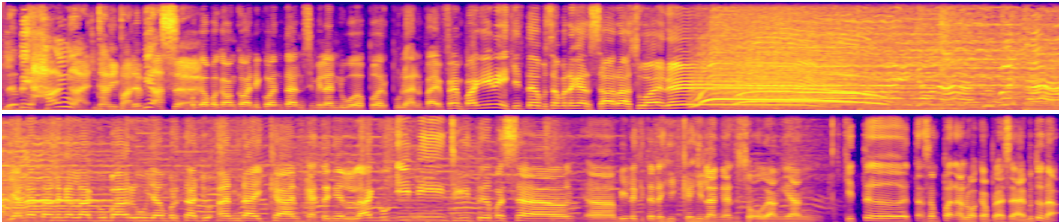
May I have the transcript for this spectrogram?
Lebih hangat daripada biasa. Apa khabar kawan-kawan di Kuantan 92.4 FM Pagi ni kita bersama dengan Sarah Suhairi Yang datang dengan lagu baru yang bertajuk Andaikan Katanya lagu ini cerita pasal uh, Bila kita dah hi- kehilangan seseorang yang Kita tak sempat luahkan perasaan Betul tak?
